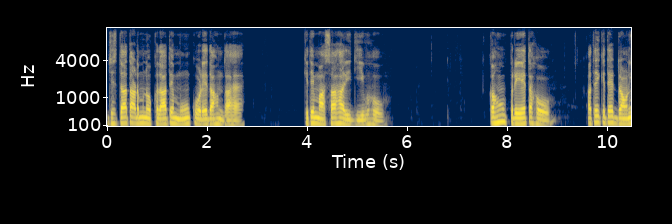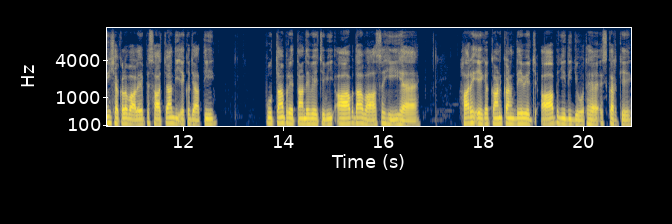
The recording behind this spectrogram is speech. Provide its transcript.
ਜਿਸ ਦਾ ਧੜ ਮਨੁੱਖ ਦਾ ਤੇ ਮੂੰਹ ਘੋੜੇ ਦਾ ਹੁੰਦਾ ਹੈ। ਕਿਤੇ ਮਾਸਾਹਾਰੀ ਜੀਵ ਹੋ, ਕਹੂੰ ਪ੍ਰੇਤ ਹੋ ਅਤੇ ਕਿਤੇ ਡਰਾਉਣੀ ਸ਼ਕਲ ਵਾਲੇ ਪਿਸਾਚਾਂ ਦੀ ਇੱਕ ਜਾਤੀ ਭੂਤਾਂ ਪ੍ਰੇਤਾਂ ਦੇ ਵਿੱਚ ਵੀ ਆਪ ਦਾ ਵਾਸ ਹੀ ਹੈ। ਹਰ ਇੱਕ ਕਣ ਕਣ ਦੇ ਵਿੱਚ ਆਪ ਜੀ ਦੀ ਜੋਤ ਹੈ। ਇਸ ਕਰਕੇ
